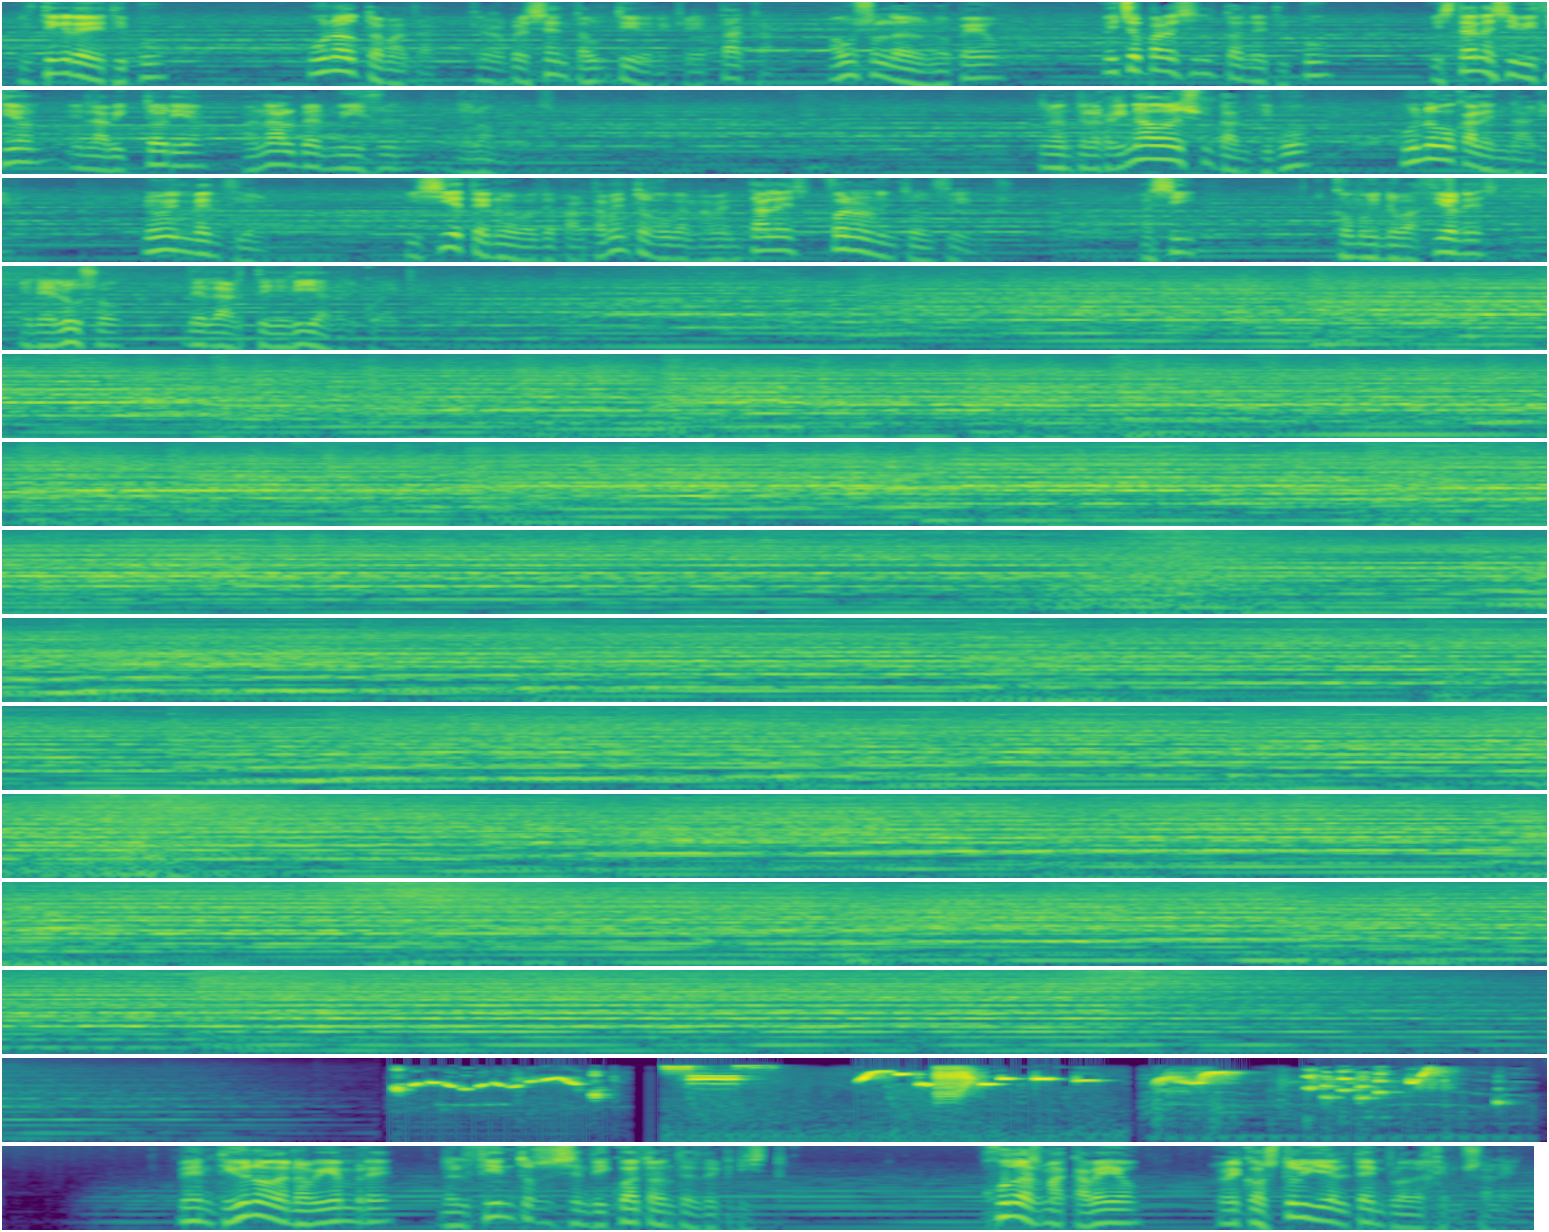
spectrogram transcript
El tigre de Tipú, un autómata que representa a un tigre que ataca a un soldado europeo, hecho para el sultán de Tipú, está en la exhibición en la Victoria and Albert Museum de Londres. Durante el reinado del sultán Tipú, un nuevo calendario, nueva invención y siete nuevos departamentos gubernamentales fueron introducidos, así como innovaciones en el uso de la artillería del cohete. 21 de noviembre del 164 a.C. Judas Macabeo reconstruye el Templo de Jerusalén.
